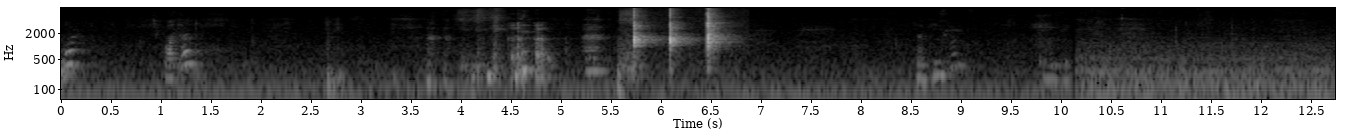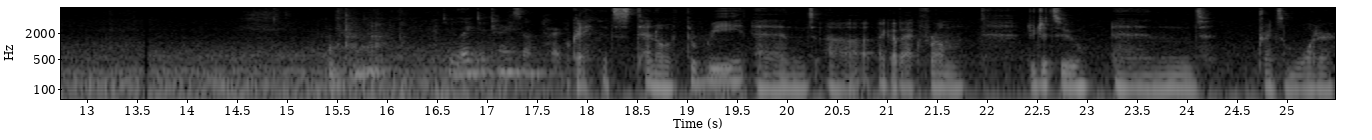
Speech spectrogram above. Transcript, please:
more? Well done. Not these ones? Would you like to try some tart? Okay, it's 10:03, and uh, I got back from jujitsu and drank some water.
